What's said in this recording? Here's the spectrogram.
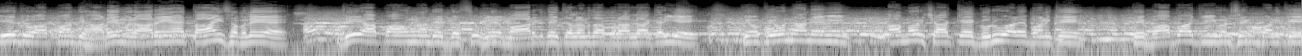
ਇਹ ਜੋ ਆਪਾਂ ਦਿਹਾੜੇ ਮਨਾ ਰਹੇ ਹਾਂ, ਤਾਂ ਹੀ ਸਫਲੇ ਹੈ। ਜੇ ਆਪਾਂ ਉਹਨਾਂ ਦੇ ਦੱਸੇ ਹੋਏ ਮਾਰਗ ਤੇ ਚੱਲਣ ਦਾ ਉਪਰਾਲਾ ਕਰੀਏ, ਕਿਉਂਕਿ ਉਹਨਾਂ ਨੇ ਵੀ ਅਮਰ ਛਕ ਕੇ ਗੁਰੂ ਵਾਲੇ ਬਣ ਕੇ ਤੇ ਬਾਬਾ ਜੀਵਨ ਸਿੰਘ ਬਣ ਕੇ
